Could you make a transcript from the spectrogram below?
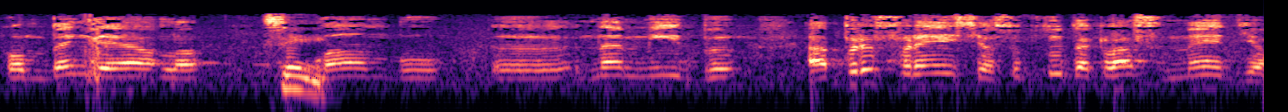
como Benguela, Sim. Mambo, eh, Namibe, a preferência, sobretudo da classe média,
